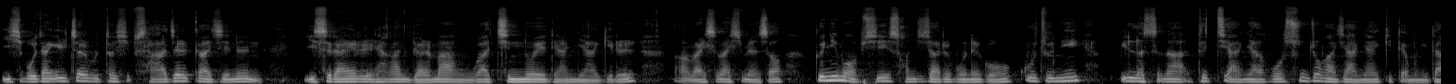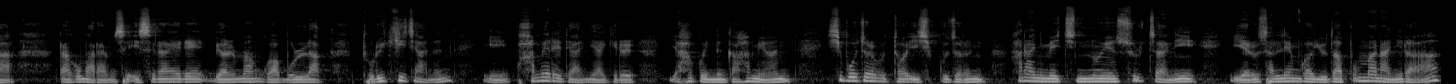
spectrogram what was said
25장 1절부터 14절까지는 이스라엘을 향한 멸망과 진노에 대한 이야기를 어, 말씀하시면서 끊임없이 선지자를 보내고 꾸준히 일렀으나 듣지 아니하고 순종하지 아니하였기 때문이다. 라고 말하면서 이스라엘의 멸망과 몰락, 돌이키지 않은 이 파멸에 대한 이야기를 하고 있는가 하면 15절부터 29절은 하나님의 진노의 술잔이 예루살렘과 유다뿐만 아니라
